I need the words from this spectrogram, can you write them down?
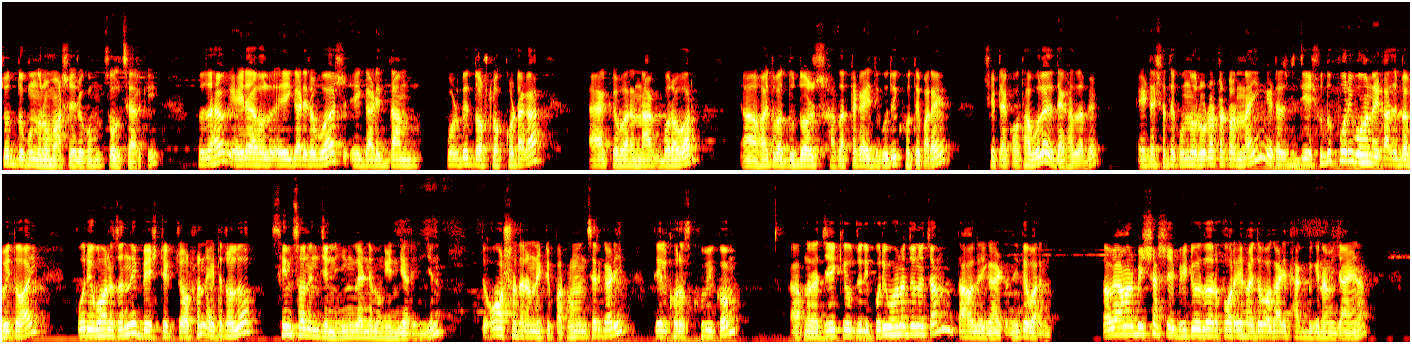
চোদ্দ পনেরো মাস এরকম চলছে আর কি। তো যাই হোক এটা হলো, এই গাড়ির বয়স। এই গাড়ির দাম পড়বে দশ লক্ষ টাকা। একেবারে নাক বরাবর হয়তো বা দু দশ হাজার টাকা এদিক ওদিক হতে পারে। সেটা কথা বলে দেখা যাবে। এটার সাথে কোনো রোটা টোটার নাই। এটা দিয়ে শুধু পরিবহনের কাজে ব্যবহৃত হয়। পরিবহনের জন্যই বেস্ট একটি অপশন এটা হলো সিমসন ইঞ্জিন ইংল্যান্ড এবং ইন্ডিয়ার ইঞ্জিন তো অসাধারণ একটি পারফরমেন্সের গাড়ি। তেল খরচ খুবই কম। আপনারা যে কেউ যদি পরিবহনের জন্য চান, তাহলে এই গাড়িটা নিতে পারেন। তবে আমার বিশ্বাস ভিডিও দেওয়ার পরে হয়তো বা গাড়ি থাকবে কিনা আমি জানি না।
